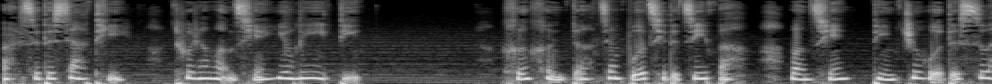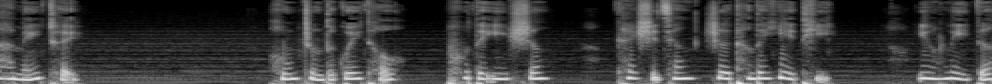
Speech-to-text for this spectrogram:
儿子的下体突然往前用力一顶，狠狠的将勃起的鸡巴往前顶住我的丝袜美腿，红肿的龟头“噗”的一声。开始将热烫的液体用力的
